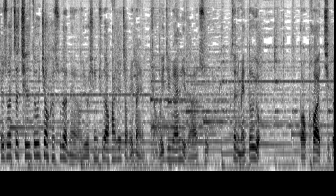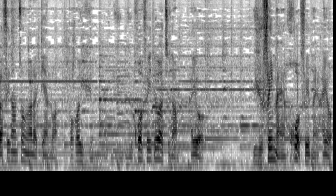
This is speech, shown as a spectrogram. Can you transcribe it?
就说这其实都是教科书的内容，有兴趣的话就找一本讲微机原理的书，这里面都有，包括几个非常重要的电路，包括与门、与与或非都要知道嘛，还有与非门、或非门，还有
